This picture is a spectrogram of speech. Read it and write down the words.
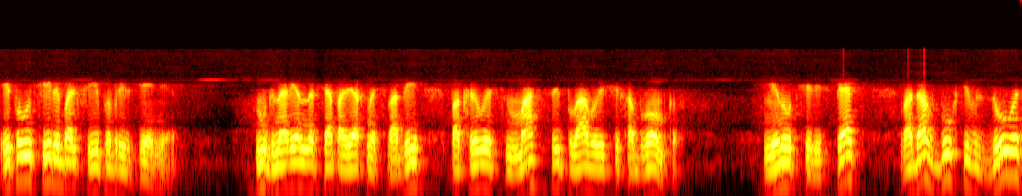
и получили большие повреждения. Мгновенно вся поверхность воды покрылась массой плавающих обломков. Минут через пять вода в бухте вздулась,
